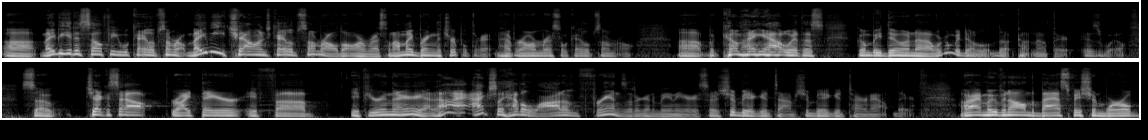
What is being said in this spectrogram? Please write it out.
Uh, maybe get a selfie with Caleb Sumrall. Maybe challenge Caleb Sumrall to arm wrestling. I may bring the triple threat and have her arm wrestle Caleb Sumrall. Uh, but come hang out with us. Going to be doing. Uh, we're going to be doing a little duck hunting out there as well. So check us out right there. If uh, if you're in the area, and I actually have a lot of friends that are going to be in the area, so it should be a good time. Should be a good turnout there. All right, moving on. The bass fishing world.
